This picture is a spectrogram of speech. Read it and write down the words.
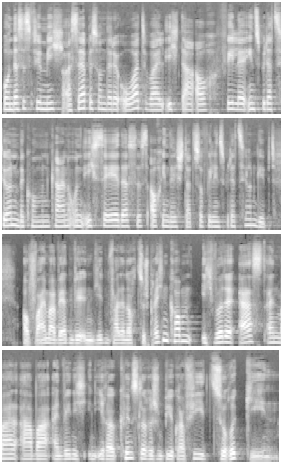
Und das ist für mich ein sehr besonderer Ort, weil ich da auch viele Inspirationen bekommen kann. Und ich sehe, dass es auch in der Stadt so viel Inspiration gibt. Auf Weimar werden wir in jedem Falle noch zu sprechen kommen. Ich würde erst einmal aber ein wenig in Ihrer künstlerischen Biografie zurückgehen.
